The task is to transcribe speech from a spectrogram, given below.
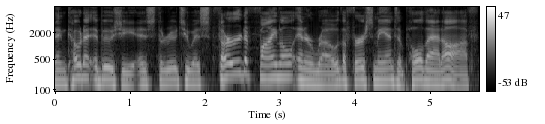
then Kota Ibushi is through to his third final in a row, the first man to pull that off.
